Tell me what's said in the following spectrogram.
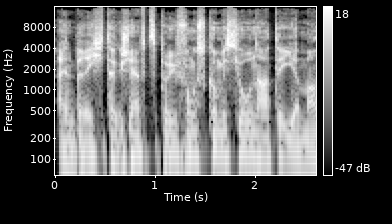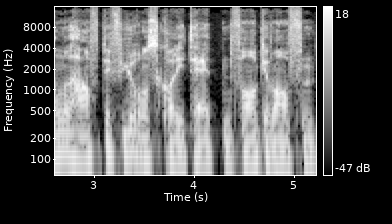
Ein Bericht der Geschäftsprüfungskommission hatte ihr mangelhafte Führungsqualitäten vorgeworfen.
